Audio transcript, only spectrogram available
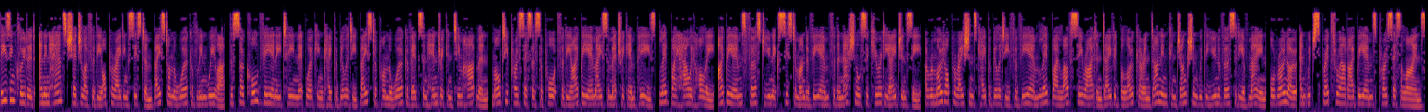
These included, an enhanced scheduler for the operating system based on the work of Lynn Wheeler, the so-called VNET networking capability based upon the work of Edson Hendrick and Tim Hartman, multiprocessor support for the IBM asymmetric MPs, led by Howard Holly, IBM's first Unix system under VM for the National Security Agency, a remote operations capability for VM led by Love Seawright and David Boloka and done in conjunction with the University of Maine, or RONO and which spread throughout IBM's processor lines,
